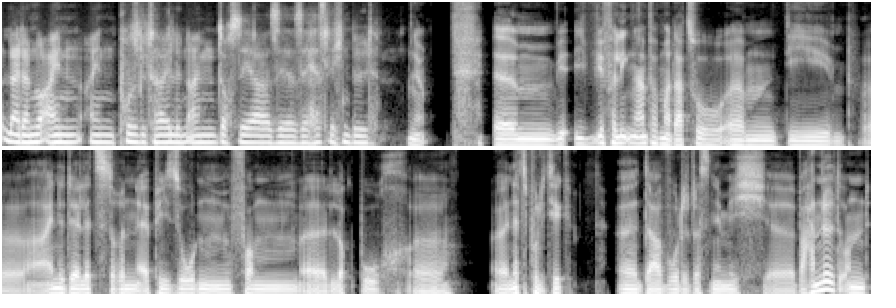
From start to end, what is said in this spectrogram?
leider nur ein, ein Puzzleteil in einem doch sehr, sehr, sehr hässlichen Bild. Ja. Ähm, wir, wir, verlinken einfach mal dazu ähm, die äh, eine der letzteren Episoden vom äh, Logbuch äh, äh Netzpolitik. Äh, da wurde das nämlich äh, behandelt und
